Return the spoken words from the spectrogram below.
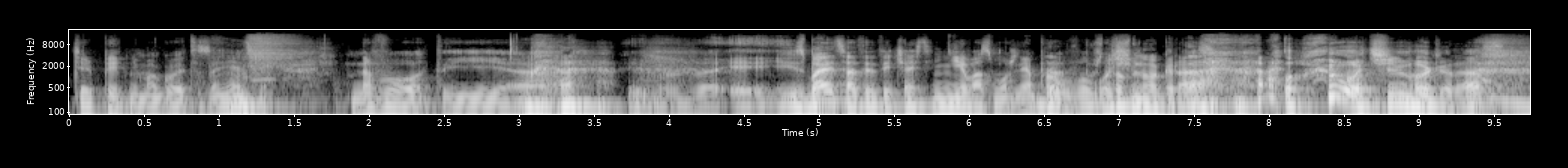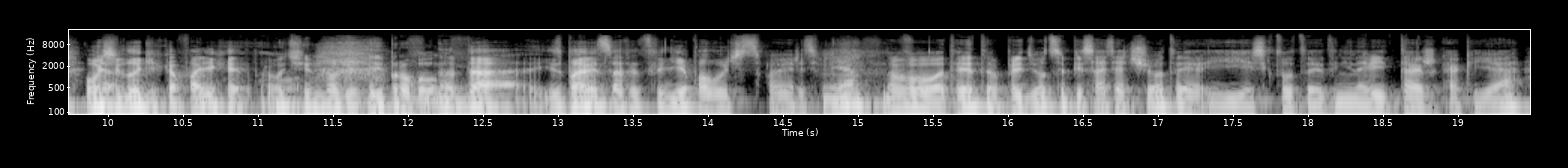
терпеть не могу это занятие. Вот. И э, избавиться от этой части невозможно. Я пробовал очень много раз. Очень много раз. Очень многих компаниях я это пробовал. Очень много перепробовал. Да, избавиться от этого не получится, поверьте мне. Вот. И это придется писать отчеты. И если кто-то это ненавидит так же, как и я,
